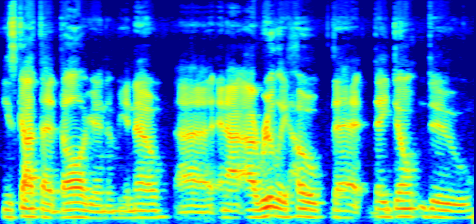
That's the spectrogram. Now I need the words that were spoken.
he's got that dog in him, you know. Uh, and I, I really hope that they don't do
